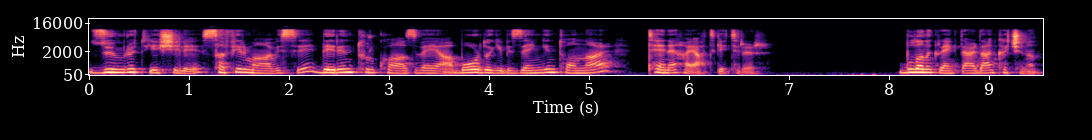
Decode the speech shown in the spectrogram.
Zümrüt yeşili, safir mavisi, derin turkuaz veya bordo gibi zengin tonlar tene hayat getirir. Bulanık renklerden kaçının.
